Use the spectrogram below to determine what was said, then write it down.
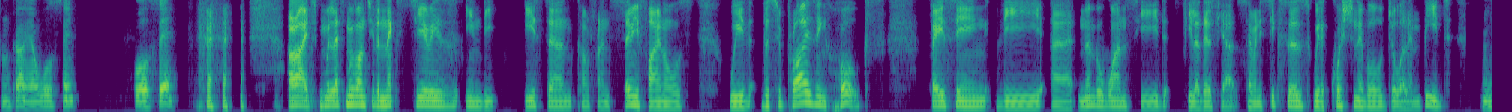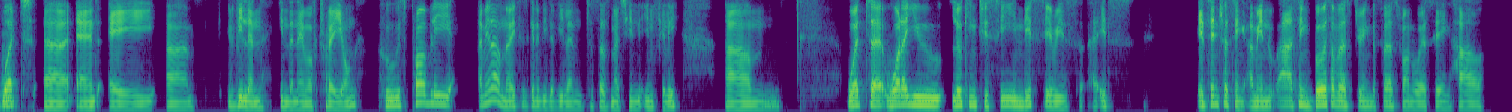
okay, yeah, we'll see. We'll see. All right, let's move on to the next series in the Eastern Conference semifinals with the surprising Hawks facing the uh, number one seed Philadelphia 76ers with a questionable Joel Embiid. Mhm. What uh, and a um, villain in the name of Trae Young, who is probably, I mean, I don't know if he's going to be the villain just as much in, in Philly. Um, what uh, what are you looking to see in this series? Uh, it's it's interesting. I mean, I think both of us during the first round were saying how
